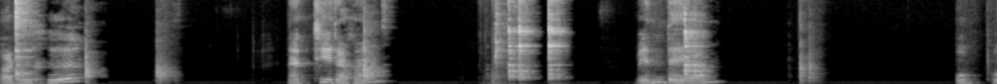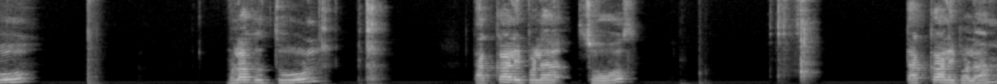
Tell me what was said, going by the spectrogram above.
கடுகு நச்சீரகம் வெந்தயம் உப்பு மிளகுத்தூள் தக்காளி பழ சோஸ் தக்காளி பழம்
